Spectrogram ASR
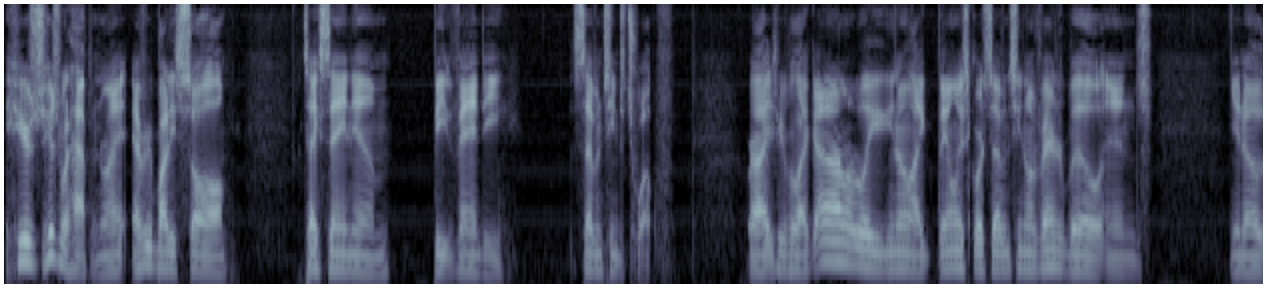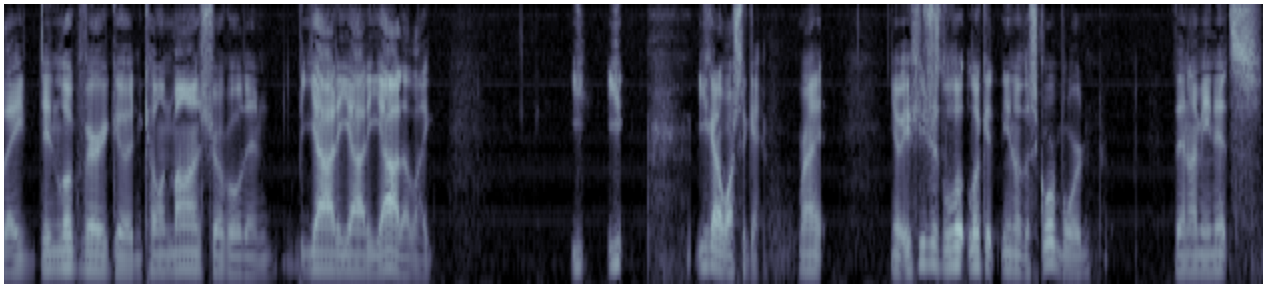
here's here's what happened, right? Everybody saw Texas A&M beat Vandy 17 to 12, right? People are like, oh, I don't really, you know, like they only scored 17 on Vanderbilt, and you know they didn't look very good, and Kellen Mond struggled, and yada yada yada. Like you got to watch the game, right? You know, if you just look look at you know the scoreboard, then I mean it's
